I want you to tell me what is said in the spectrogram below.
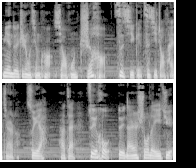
面对这种情况，小红只好自己给自己找台阶了。所以啊，她在最后对男人说了一句：“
